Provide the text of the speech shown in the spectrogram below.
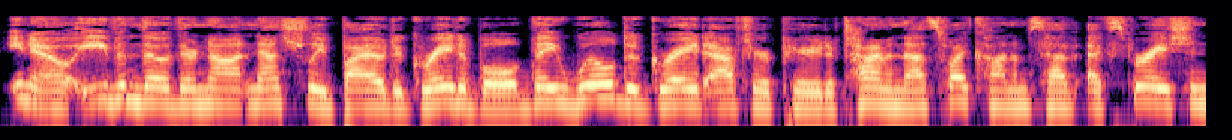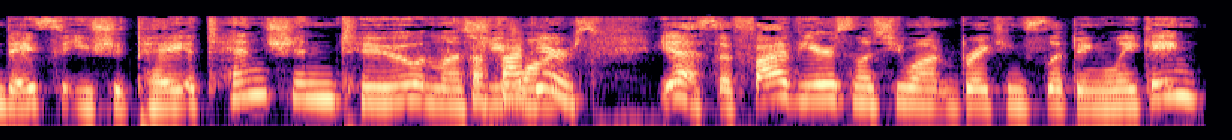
you know, even though they're not naturally biodegradable, they will degrade after a period of time. And that's why condoms have expiration dates that you should pay attention to unless Of you five want. years. Yes, of five years unless you want breaking, slipping, leaking.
